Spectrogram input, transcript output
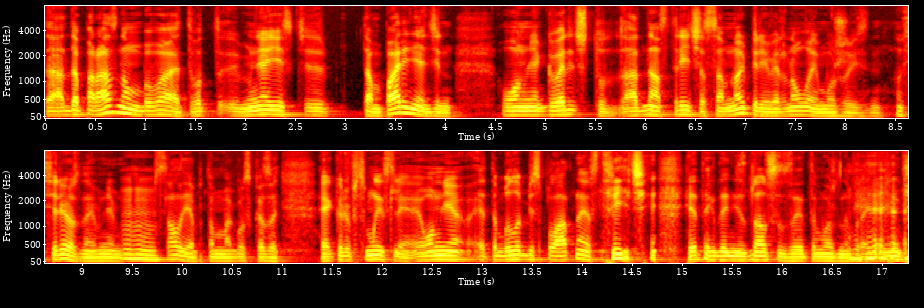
да, да по-разному бывает. Вот у меня есть э, там парень один, он мне говорит, что одна встреча со мной перевернула ему жизнь. Ну, серьезно, я мне uh-huh. написал, я потом могу сказать. Я говорю, в смысле? Он мне... Это была бесплатная встреча. Я тогда не знал, что за это можно брать деньги.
